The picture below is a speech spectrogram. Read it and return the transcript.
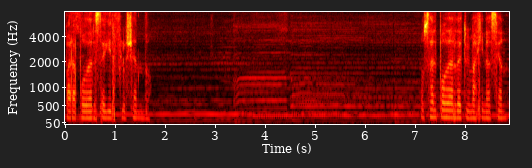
para poder seguir fluyendo. Usa el poder de tu imaginación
